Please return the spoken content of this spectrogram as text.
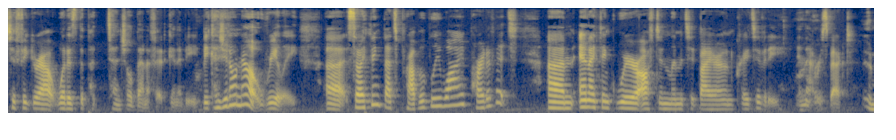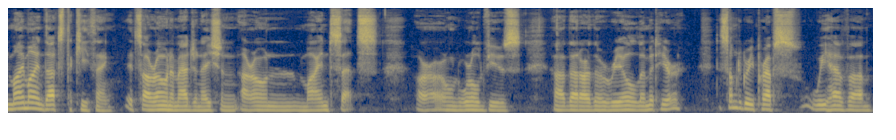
to figure out what is the potential benefit going to be because you don't know really. Uh, so I think that's probably why part of it. Um, and I think we're often limited by our own creativity in that respect. In my mind, that's the key thing. It's our own imagination, our own mindsets, our own worldviews uh, that are the real limit here to some degree, perhaps we have um,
